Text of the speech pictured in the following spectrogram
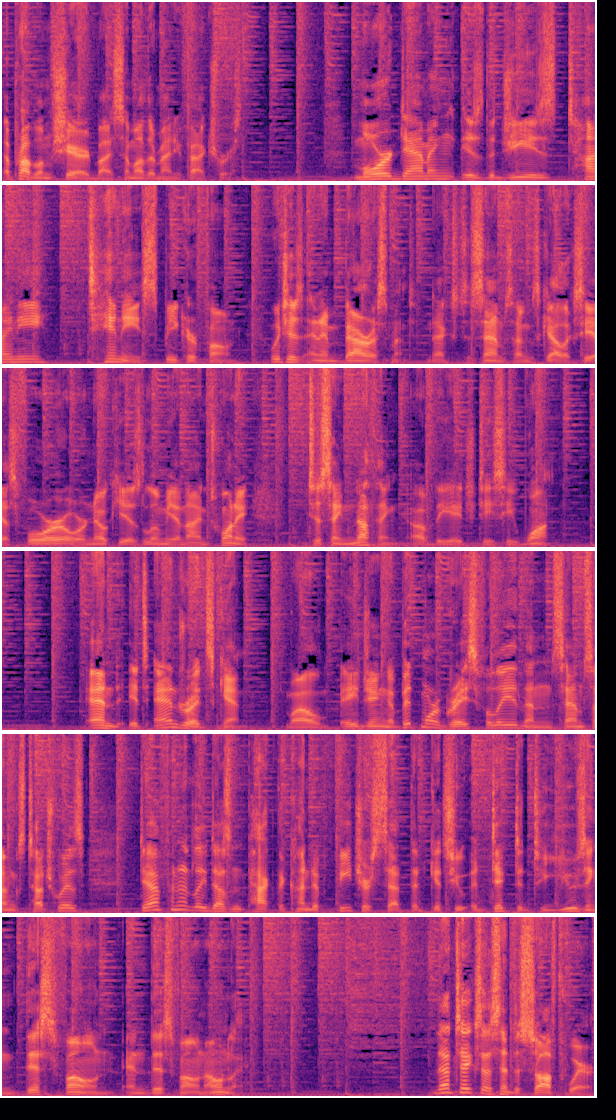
a problem shared by some other manufacturers. More damning is the G's tiny, tinny speakerphone, which is an embarrassment next to Samsung's Galaxy S4 or Nokia's Lumia 920, to say nothing of the HTC One. And its Android skin, while aging a bit more gracefully than Samsung's TouchWiz, definitely doesn't pack the kind of feature set that gets you addicted to using this phone and this phone only. That takes us into software.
